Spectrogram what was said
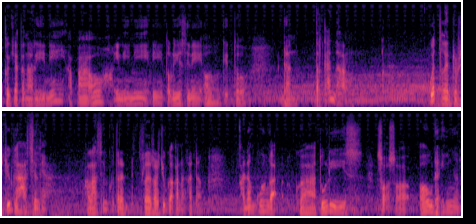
kegiatan hari ini apa? Oh ini ini ini tulis ini. Oh gitu. Dan terkadang gue teledor juga hasilnya kalau hasil gue teledor juga kadang-kadang kadang gue nggak gue tulis sok-sok oh udah inget.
